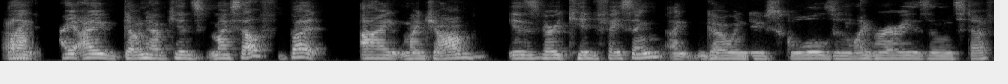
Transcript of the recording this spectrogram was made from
Uh-huh. Like I, I don't have kids myself, but I my job is very kid facing. I go and do schools and libraries and stuff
